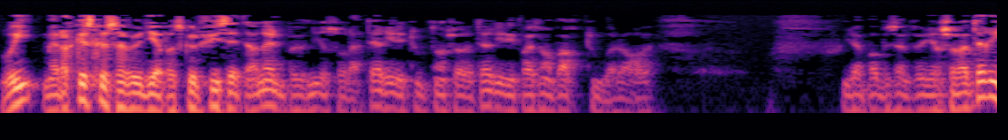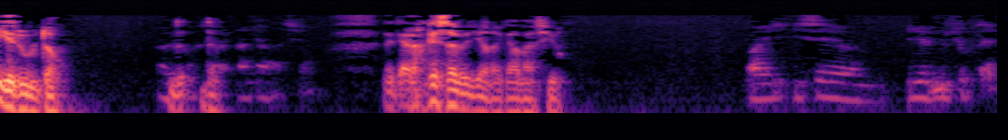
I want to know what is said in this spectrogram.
Oui, mais alors qu'est-ce que ça veut dire? Parce que le Fils éternel peut venir sur la terre, il est tout le temps sur la terre, il est présent partout. Alors, euh, il n'a pas besoin de venir sur la terre, il est tout le temps. De- de- L'incarnation. Alors qu'est-ce que ça veut dire l'incarnation? Ouais, il, il s'est, euh, il est venu sur terre.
